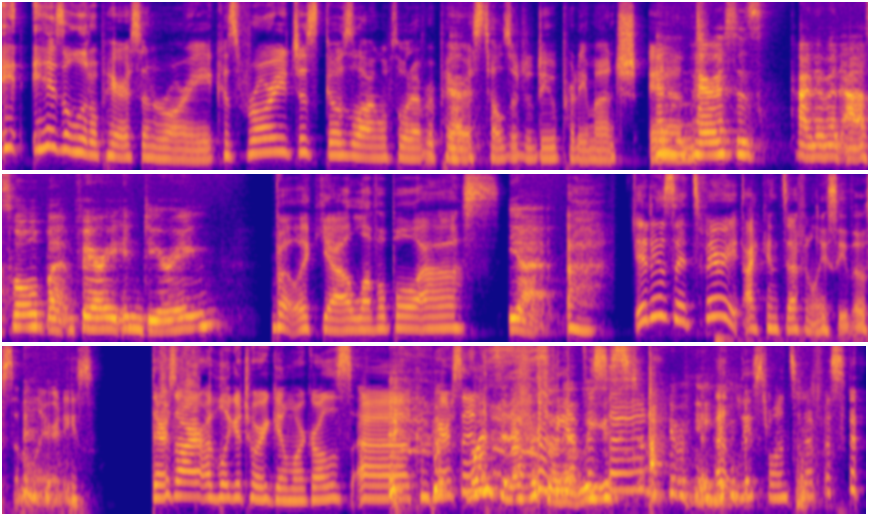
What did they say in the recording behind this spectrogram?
It is a little Paris and Rory because Rory just goes along with whatever Paris tells her to do, pretty much. And, And, Paris is kind of an asshole, but very endearing. but like, yeah, a lovable ass. Yeah. It is. It's very. I can definitely see those similarities. There's our obligatory Gilmore Girls uh, comparison. Once an episode at least. episode. I mean, at least once an episode.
